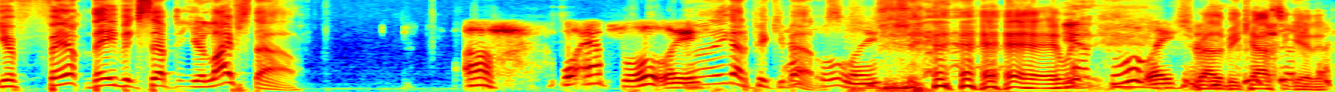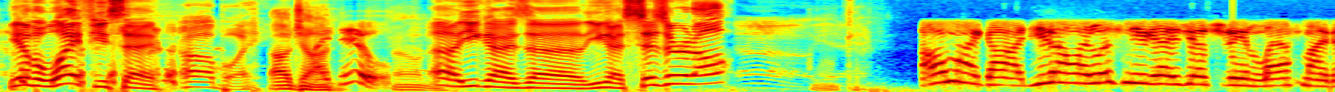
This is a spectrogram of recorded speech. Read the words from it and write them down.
your fam- they've accepted your lifestyle. Oh, well, absolutely. Well, you got to pick your battles. Absolutely. We- Absolutely. She'd rather be castigated. You have a wife, you say? Oh boy. Oh, John. I do. Uh, you guys, uh, you guys scissor at all? Oh my God! You know, I listened to you guys yesterday and laughed my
